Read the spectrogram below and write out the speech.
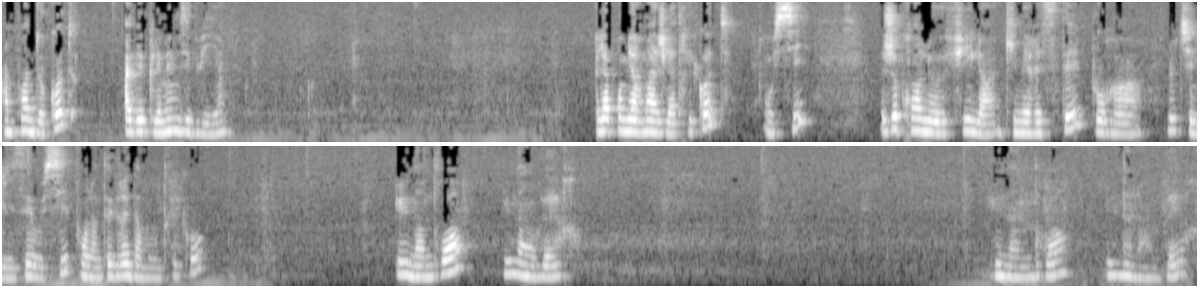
en point de côte avec les mêmes aiguilles. La première maille, je la tricote aussi. Je prends le fil qui m'est resté pour euh, l'utiliser aussi pour l'intégrer dans mon tricot. Une endroit, une envers. Une endroit, une à l'envers.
